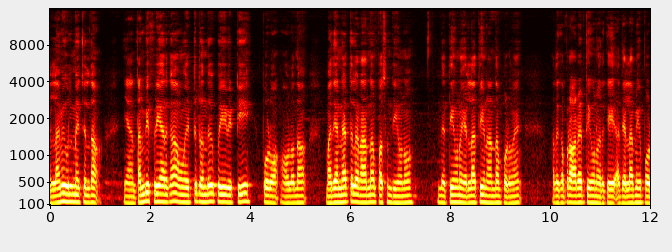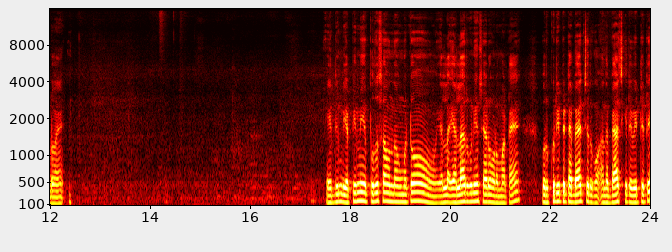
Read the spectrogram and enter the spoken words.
எல்லாமே உள் மேய்ச்சல் தான். என் தம்பி ஃப்ரீயாக இருக்கான். அவன் எடுத்துகிட்டு வந்து போய் வெட்டி போடுவான். அவ்வளோதான் மதியான நேரத்தில் நான் தான் பசும் தீவனம் இந்த தீவனம் எல்லாத்தையும் நான் தான் போடுவேன். அதுக்கப்புறம் ஆர்டர் தீவனம் இருக்குது அது எல்லாமே போடுவேன். எதுவும் எப்பயுமே புதுசாக வந்தவங்க மட்டும் எல்லா எல்லாருக்கூடயும் சேட விட மாட்டேன். ஒரு குறிப்பிட்ட பேட்ச் இருக்கும். அந்த பேட்ச் கிட்ட விட்டுட்டு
